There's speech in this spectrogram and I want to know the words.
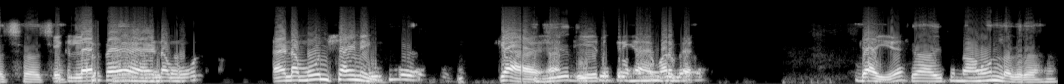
अच्छा अच्छा। एक लैंप है and a moon and a moon shining क्या है? ये, ये तो क्रिया है वर्ब है। क्या ये? क्या ये तो नाउन लग रहा है।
